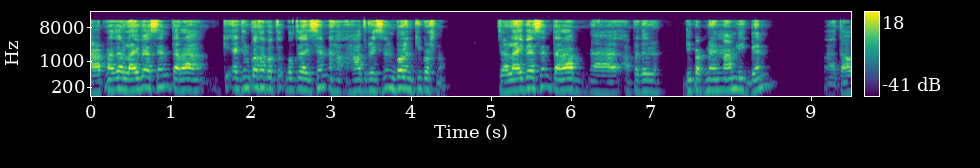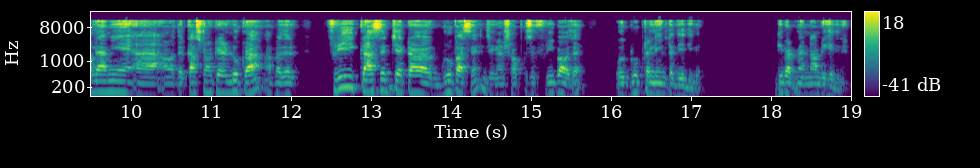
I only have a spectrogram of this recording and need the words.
আর আপনারা যারা লাইভে আছেন, তারা একজন কথা বলতে চাইছেন হাত উঠেছিলেন বলেন কি প্রশ্ন? যারা লাইভে আছেন, তারা আপনাদের ডিপার্টমেন্টের নাম লিখবেন। তাহলে আমি আমাদের কাস্টমার কেয়ার লোকরা আপনাদের ফ্রি ক্লাসের যে একটা গ্রুপ আছে, যেখানে সবকিছু ফ্রি পাওয়া যায়, ওই গ্রুপটা লিঙ্কটা দিয়ে দিবেন। ডিপার্টমেন্টের নাম লিখে দিবেন।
